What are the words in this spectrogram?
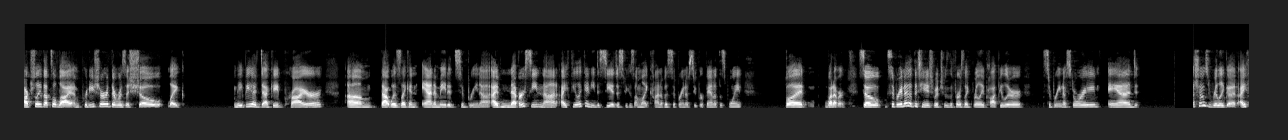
Actually, that's a lie. I'm pretty sure there was a show like maybe a decade prior um that was like an animated Sabrina. I've never seen that. I feel like I need to see it just because I'm like kind of a Sabrina super fan at this point but whatever. So Sabrina the Teenage Witch was the first like really popular Sabrina story, and that show's really good. I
